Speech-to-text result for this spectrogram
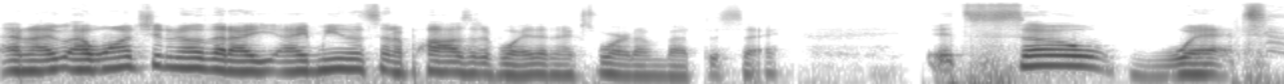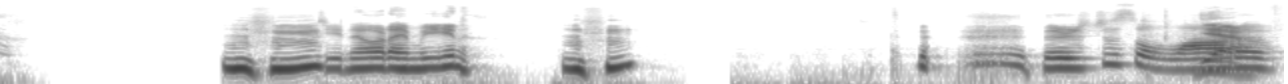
and I, I want you to know that I, I mean this in a positive way, the next word I'm about to say. It's so wet. Mm-hmm. Do you know what I mean? Mm-hmm. there's just a lot Yeah. of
